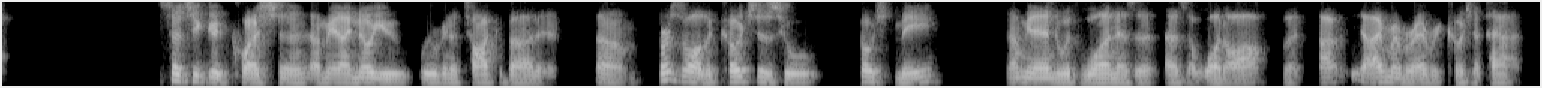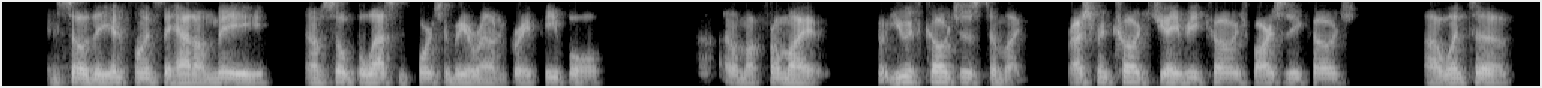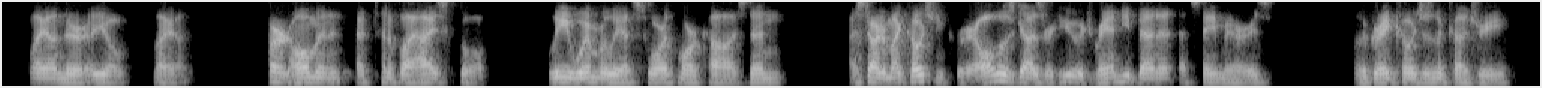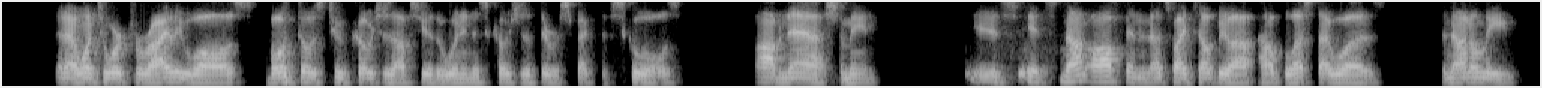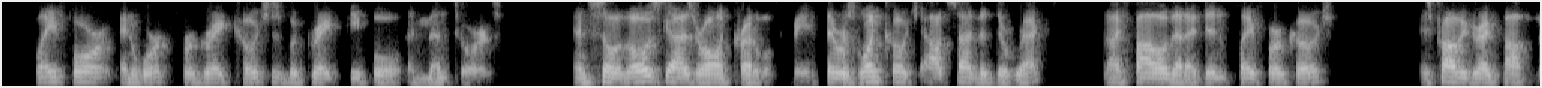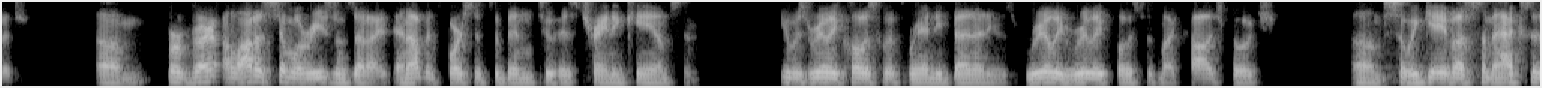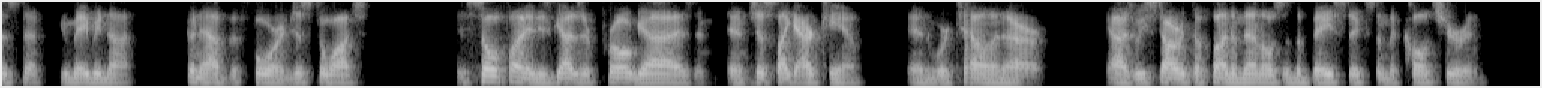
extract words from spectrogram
Such a good question. I mean, I know you we were going to talk about it. Um, first of all, the coaches who coached me, I'm going to end with one as a as a one off, but I, I remember every coach I've had, and so the influence they had on me, and I'm so blessed and fortunate to be around great people um, from my youth coaches to my freshman coach, JV coach, varsity coach. I went to play under uh, you know my uh, Kurt Holman at Tenafly High School, Lee Wimberly at Swarthmore College. Then I started my coaching career. All those guys are huge. Randy Bennett at St. Mary's, one of the great coaches in the country. Then I went to work for Riley Wallace. Both those two coaches obviously are the winningest coaches at their respective schools. Bob Nash. I mean, it's it's not often, and that's why I tell people how, how blessed I was to not only play for and work for great coaches, but great people and mentors. And so those guys are all incredible for me. If there was one coach outside the direct that I follow that I didn't play for a coach, it's probably Gregg Popovich. Um, for very, a lot of similar reasons that I and I've been fortunate to have been to his training camps and he was really close with Randy Bennett. He was really, really close with my college coach. Um, so he gave us some access that you maybe not couldn't have before. And just to watch, it's so funny. These guys are pro guys, and, and just like our camp, and we're telling our guys we start with the fundamentals and the basics and the culture, and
